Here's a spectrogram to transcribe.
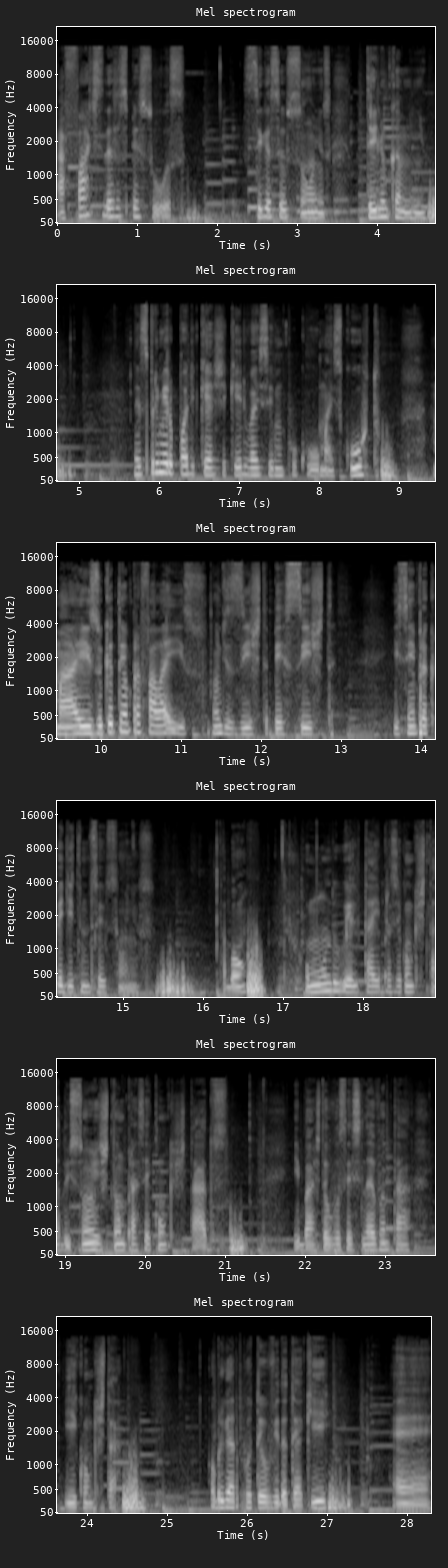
Afaste-se dessas pessoas. Siga seus sonhos, trilhe um caminho. Nesse primeiro podcast aqui ele vai ser um pouco mais curto, mas o que eu tenho para falar é isso. Não desista, persista e sempre acredite nos seus sonhos. Tá bom? O mundo ele tá aí para ser conquistado, os sonhos estão para ser conquistados. E basta você se levantar e conquistar. Obrigado por ter ouvido até aqui é,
